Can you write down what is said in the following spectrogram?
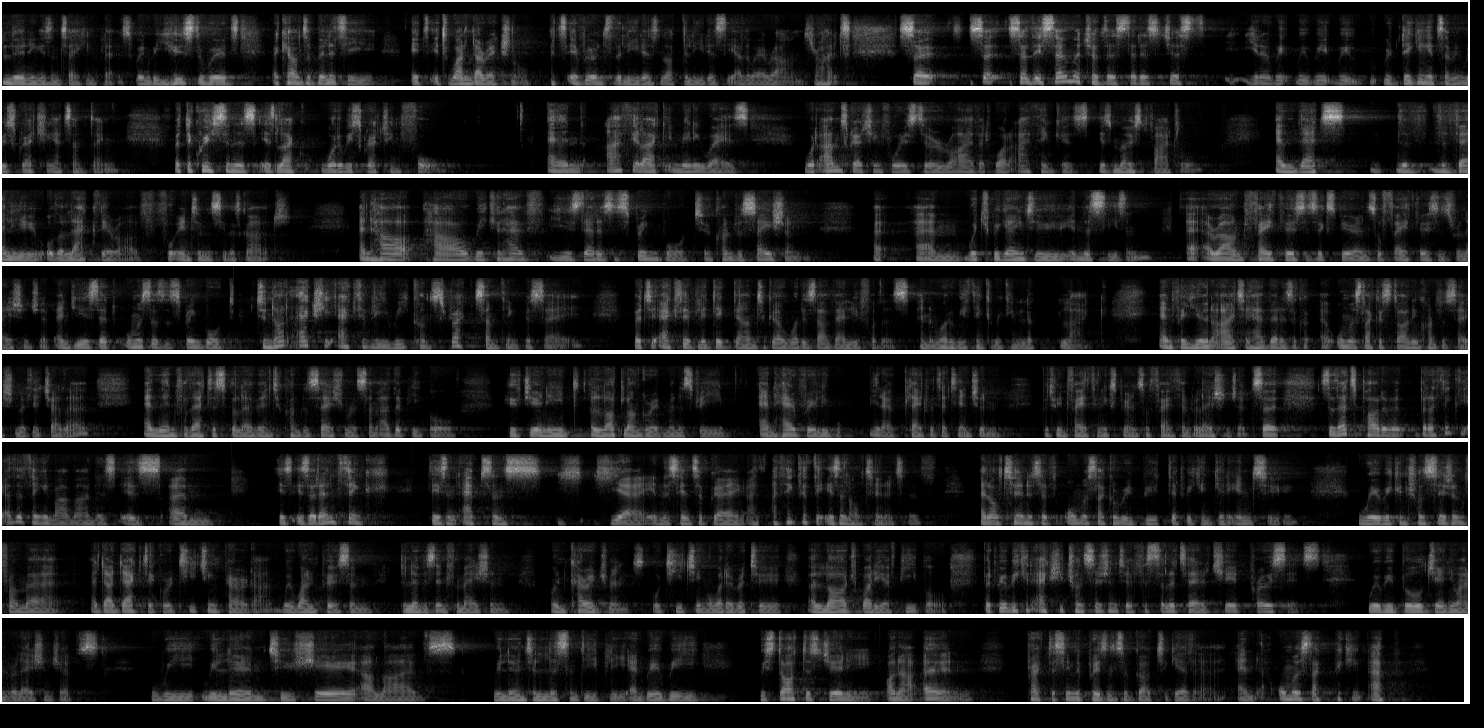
learning isn't taking place. When we use the words accountability, it's, it's one directional. It's everyone to the leaders, not the leaders the other way around, right? So, so, so there's so much of this that is just, you know, we, we, we, we, we're digging at something, we're scratching at something. But the question is, is like, what are we scratching for? And I feel like in many ways, what I'm scratching for is to arrive at what I think is, is most vital. And that's the, the value or the lack thereof for intimacy with God and how, how we can have used that as a springboard to a conversation, uh, um, which we're going to in this season, uh, around faith versus experience or faith versus relationship, and use that almost as a springboard to not actually actively reconstruct something per se, but to actively dig down to go, what is our value for this? And what do we think we can look like? and for you and I to have that as a, almost like a starting conversation with each other, and then for that to spill over into conversation with some other people who've journeyed a lot longer in ministry and have really, you know, played with the tension between faith and experience or faith and relationship. So, so that's part of it. But I think the other thing in my mind is is um, is, is I don't think there's an absence here in the sense of going. I, I think that there is an alternative an alternative, almost like a reboot that we can get into, where we can transition from a, a didactic or a teaching paradigm where one person delivers information or encouragement or teaching or whatever to a large body of people, but where we can actually transition to a facilitated shared process where we build genuine relationships. We we learn to share our lives. We learn to listen deeply, and where we we start this journey on our own, practicing the presence of God together, and almost like picking up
